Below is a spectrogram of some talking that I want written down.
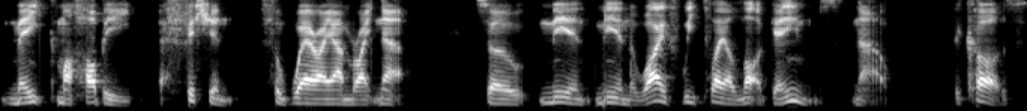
make my hobby efficient for where I am right now. So me and me and the wife, we play a lot of games now because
